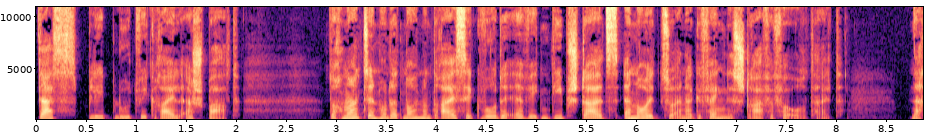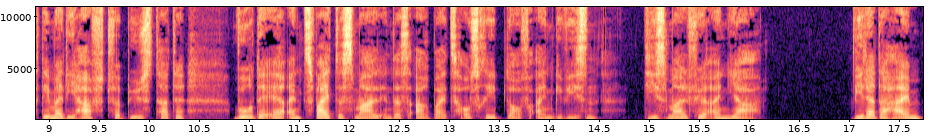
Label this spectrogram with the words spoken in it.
Das blieb Ludwig Reil erspart. Doch 1939 wurde er wegen Diebstahls erneut zu einer Gefängnisstrafe verurteilt. Nachdem er die Haft verbüßt hatte, wurde er ein zweites Mal in das Arbeitshaus Rebdorf eingewiesen, diesmal für ein Jahr. Wieder daheim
